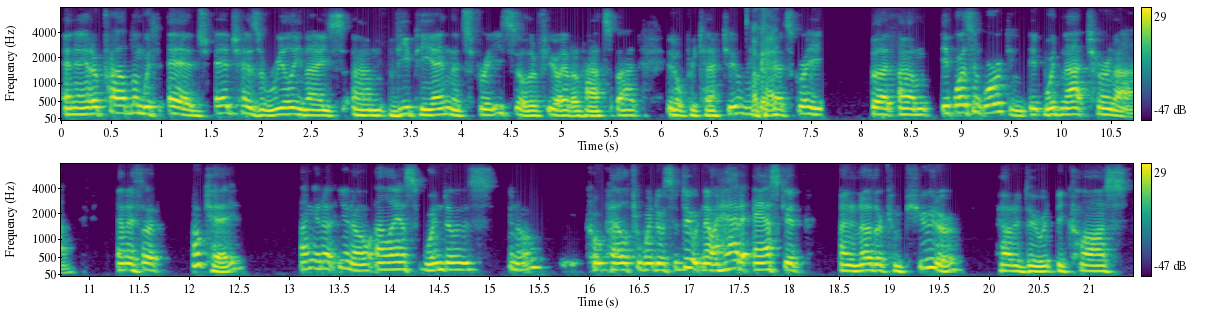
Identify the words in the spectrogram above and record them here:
and I had a problem with Edge. Edge has a really nice um, VPN that's free, so if you have a hotspot, it'll protect you. Okay. that's great, but um, it wasn't working. It would not turn on, and I thought, okay, I'm gonna, you know, I'll ask Windows, you know, Copilot for Windows to do it. Now I had to ask it on another computer how to do it because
